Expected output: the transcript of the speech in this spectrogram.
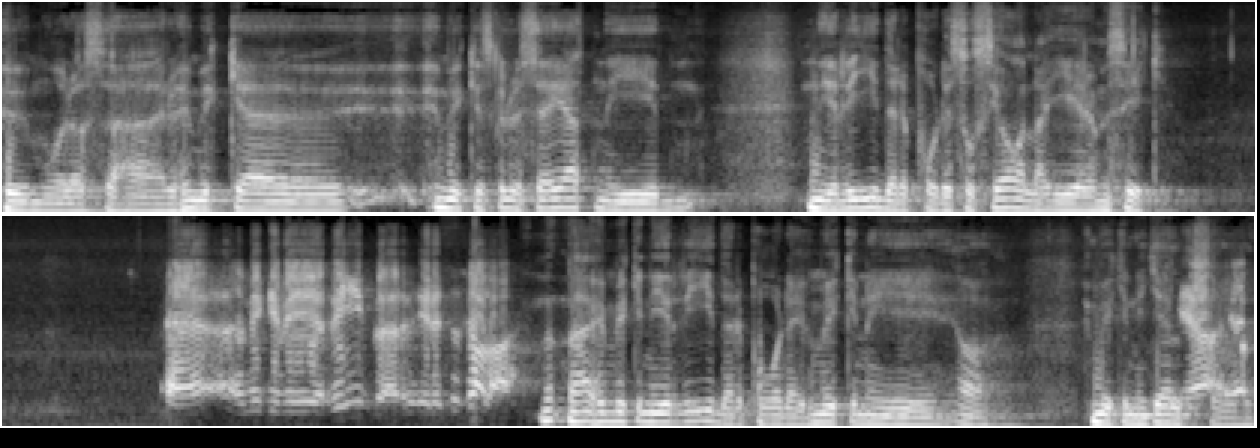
humor och så här. Hur mycket, hur mycket skulle du säga att ni, ni rider på det sociala i er musik? Eh, hur mycket vi river i det sociala? N- Nej, hur mycket ni rider på det, hur mycket ni, ja, hur mycket ni hjälps Ja, av ja. det.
